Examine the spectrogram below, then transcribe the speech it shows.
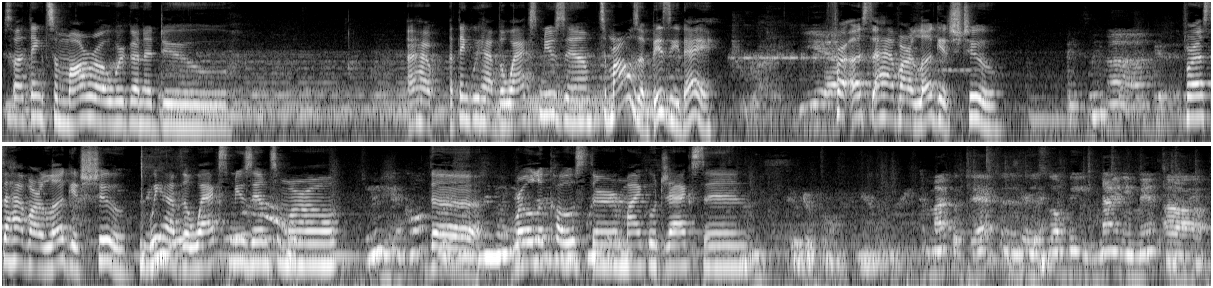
So I think tomorrow we're gonna do. I have. I think we have the wax museum. Tomorrow's a busy day Yeah. for us to have our luggage too. Uh, For us to have our luggage too. We have the wax museum tomorrow. The roller coaster, Michael Jackson. and Michael Jackson is just gonna be 90 minutes. Uh,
